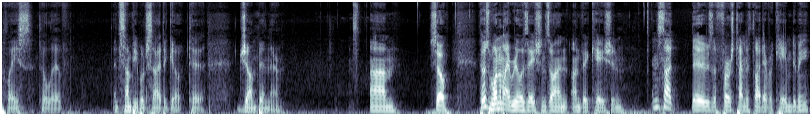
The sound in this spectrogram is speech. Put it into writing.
place to live. And some people decide to go to jump in there. Um, so that was one of my realizations on on vacation, and it's not it was the first time the thought ever came to me,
